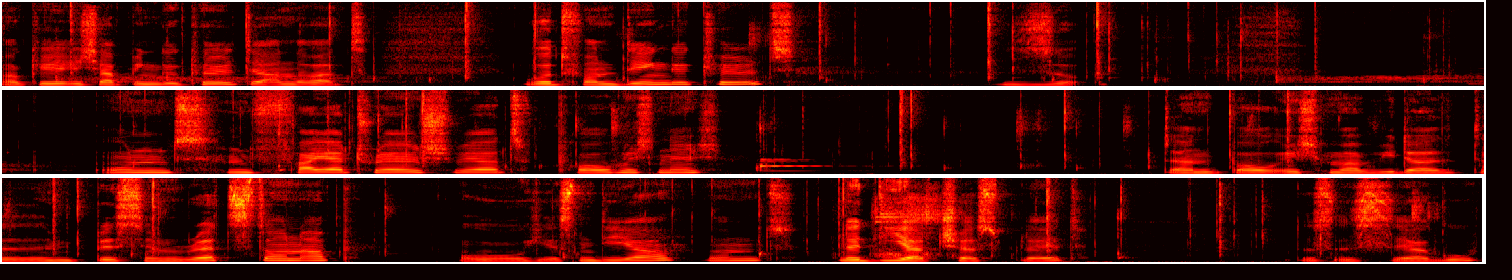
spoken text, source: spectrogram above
Okay, ich habe ihn gekillt. Der andere hat wurde von denen gekillt. So. Und ein Fire Trail Schwert brauche ich nicht. Dann baue ich mal wieder ein bisschen Redstone ab. Oh, hier ist ein Dia und eine Dia Chestplate. Das ist sehr gut.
